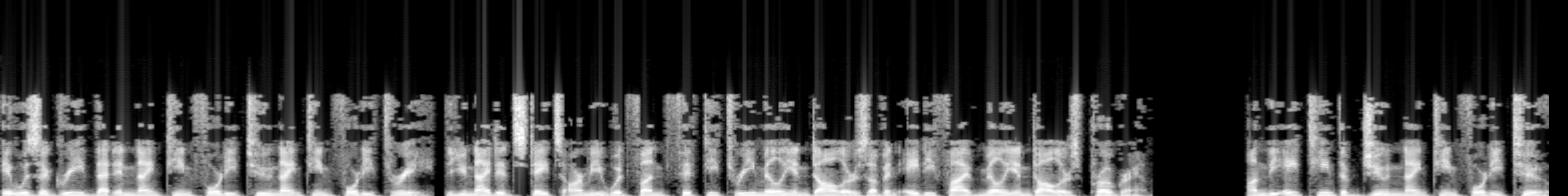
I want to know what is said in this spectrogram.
It was agreed that in 1942–1943, the United States Army would fund $53 million of an $85 million program. On 18 June 1942,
